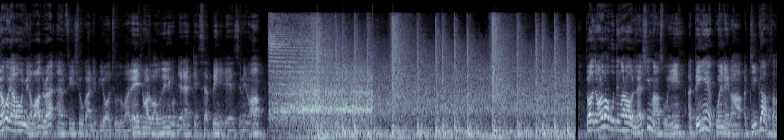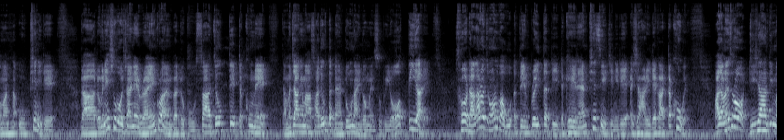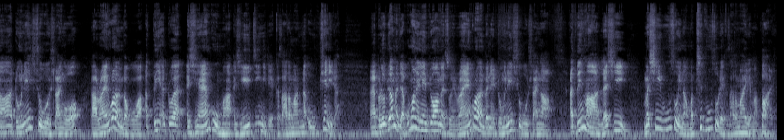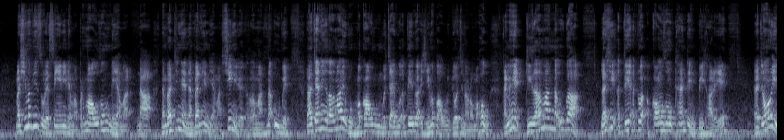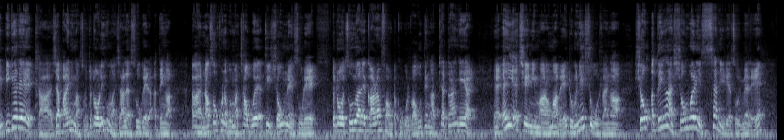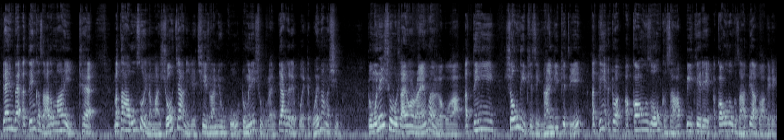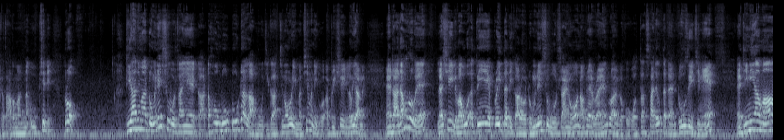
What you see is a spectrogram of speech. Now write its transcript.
ကျွန်တော်ကိုရအောင်မြင်လာပါ Thread and Fee Show ကနေပြီးတော့ကြိုဆိုပါရစေကျွန်တော်တို့ဘာလို့သတင်းတွေကိုအများအားတင်ဆက်ပေးနေတဲ့စင်မြင်ပါဆိုတော့ကျွန်တော်တို့ဘာလို့တင်ကတော့လက်ရှိမှာဆိုရင်အသင်းရဲ့ကွင်းလေကအဓိကကစားသမား2ဦးဖြစ်နေတဲ့ဒါ Dominic Szoboszlai နဲ့ Ryan Gravenberch တို့ကိုစာချုပ်တစ်တစ်ခုနဲ့ဒါမကြခင်မှာစာချုပ်တက်တန်းတိုးနိုင်တော့မယ်ဆိုပြီးတော့သိရတယ်ဆိုတော့ဒါကတော့ကျွန်တော်တို့ဘာလို့အသင်းပြိသက်တွေတကယ်တမ်းဖြစ်စေချင်နေတဲ့အရာတွေတဲကတစ်ခုပဲ။ ဘာကြောင့်လဲဆိုတော့ဒီရာဒီမှာဒိုမနစ်ရှိုရှလိုင်းကိုဒါ Ryan Gravenberch ကအသင်းအတွက်အရန်ကိုမှအရေးကြီးနေတဲ့ကစားသမားနှစ်ဦးဖြစ်နေတာ။အဲဘယ်လိုပြောမလဲဗျာပုံမှန်လင်းလင်းပြောရမယ်ဆိုရင် Ryan Gravenberch နဲ့ Dominic Szoboszlai ကအသင်းမှာလက်ရှိမရှိဘူးဆိုရင်တော့မဖြစ်ဘူးဆိုတဲ့ကစားသမားတွေထဲမှာပါတယ်။မရှိမဖြစ်ဆိုတဲ့စင်းရင်းလေးတွေမှာပထမဦးဆုံးနေရာမှာဒါနံပါတ်1နဲ့နံပါတ်2နေရာမှာရှိနေတဲ့ကစားသမားနှစ်ဦးပဲ။ဒါကျန်တဲ့ကစားသမားတွေကိုမကောင်းဘူးမကြိုက်ဘူးအသင်းအတွက်အရေးမပါဘူးလို့ပြောချင်တာတော့မဟုတ်ဘူး။ဒါပေမဲ့ဒီကစားသမားနှစ်ဦးက လက်ရှိအသင်းအတွက်အကောင်းဆုံးထမ်းတင်ပေးထားတယ်အဲကျွန်တော်တို့ပြီးခဲ့တဲ့ဒါရပ်ပိုင်းဒီမှာဆိုရင်တော်တော်လေးကိုမှရလက်ဆိုးခဲ့တာအသင်းကအာနောက်ဆုံး9ပွဲမှာ6ပွဲအထိရှုံးနေဆိုတော့တော်တော်ဆိုးရတဲ့ current form တစ်ခုကိုလဘာဘူးတင်ကဖြတ်တန်းခဲ့ရတယ်အဲအဲ့ဒီအခြေအနေမှာတော့မှပဲ Dominic Szoboszlai ကရှုံးအသင်းကရှုံးပွဲတွေဆက်နေတယ်ဆိုပေမဲ့လည်းပြိုင်ဘက်အသင်းကစားသမားတွေထက်မတာဘူးဆိုရင်တော့မှရော့ကျနေတဲ့ခြေစွမ်းမျိုးကို Dominic Szoboszlai ပြခဲ့တဲ့ပွဲတစ်ပွဲမှမရှိဘူး ဒိုမနစ်ရှိုဆိုင်ရော Ryan Van Beek ကအသင်းရှုံးသည်ဖြစ်စေနိုင်သည်ဖြစ်စေအသင်းအတွက်အကောင်းဆုံးကစားပြီးခဲ့တဲ့အကောင်းဆုံးကစားပြသွားခဲ့တဲ့ကစားသမားနှစ်ဦးဖြစ်တယ်။သူတို့ဒီဟာဒီမှာဒိုမနစ်ရှိုဆိုင်ရဲ့ဒါတဟုန်တိုးတိုးတက်လာမှုကြီးကကျွန်တော်တို့မဖြစ်မနေကို appreciate လုပ်ရမယ်။အဲဒါကြောင့်မလို့ပဲလက်ရှိလီဗာပူးအသင်းရဲ့ပရိသတ်တွေကတော့ဒိုမနစ်ရှိုဆိုင်ရောနောက်ထပ် Ryan Van Beek ကိုစာချုပ်တက်တန်တိုးစေခြင်းနဲ့အဲဒီနေရာမှာ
